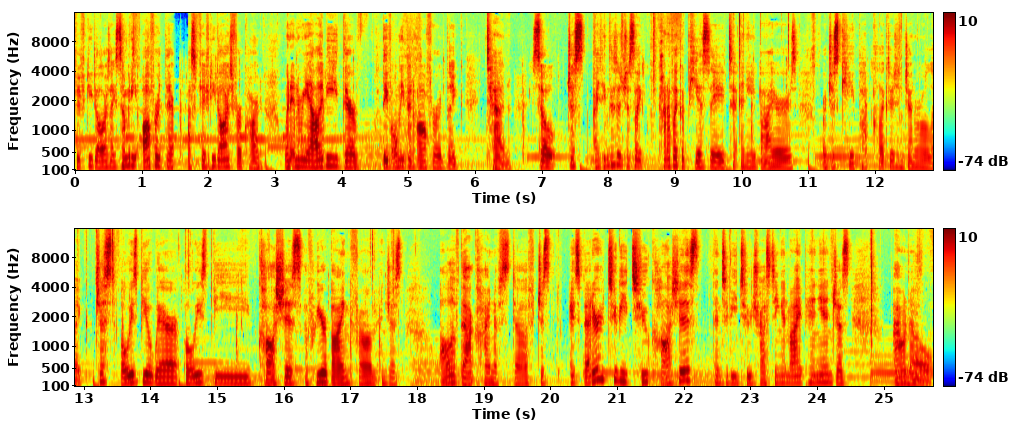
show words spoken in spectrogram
$50. Like somebody offered their ass $50 for a card when in reality they're they've only been offered like 10. So just I think this is just like kind of like a PSA to any buyers or just K-pop collectors in general. Like just always be aware, always be cautious of who you're buying from and just all of that kind of stuff. Just it's better to be too cautious than to be too trusting in my opinion. Just I don't know.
